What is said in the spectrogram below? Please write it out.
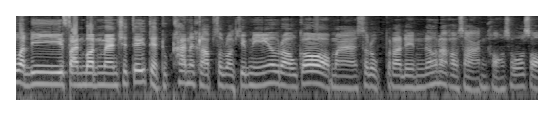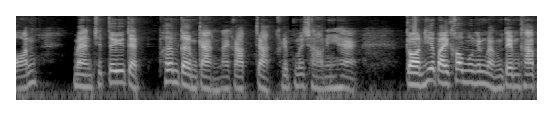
สวัสดีแฟนบอลแมนเชสเตอร์ยูไนเต็ดทุกท่านนะครับสำหรับคลิปนี้เราก็มาสรุปประเด็นเรื่องราวข่าวสารของสโมสรแมนเชสเตอร์ยูไนเต็ดเพิ่มเติมกันนะครับ จากคลิปเมื่อเช้านี้ฮะก่อนที่จะไปข้อมูลกันแบบเต็มครับ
